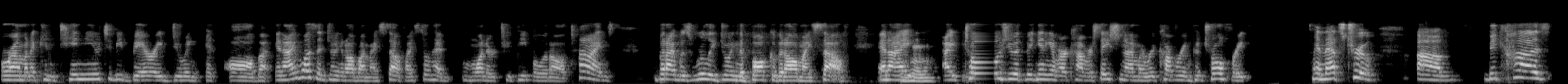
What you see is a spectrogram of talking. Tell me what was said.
or I'm going to continue to be buried doing it all. But and I wasn't doing it all by myself. I still had one or two people at all times, but I was really doing the bulk of it all myself. And I mm-hmm. I told you at the beginning of our conversation, I'm a recovering control freak, and that's true. Um, because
